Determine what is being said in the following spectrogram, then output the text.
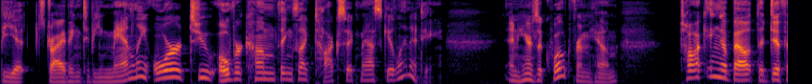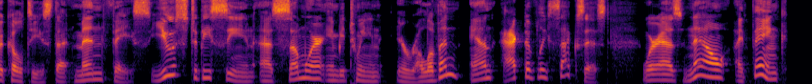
be it striving to be manly or to overcome things like toxic masculinity. And here's a quote from him Talking about the difficulties that men face used to be seen as somewhere in between irrelevant and actively sexist, whereas now, I think,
